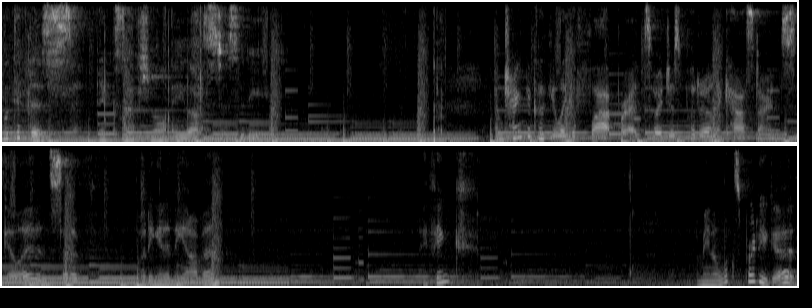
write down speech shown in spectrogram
Look at this exceptional elasticity. I'm trying to cook it like a flatbread, so I just put it on a cast iron skillet instead of putting it in the oven. I think. I mean, it looks pretty good.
